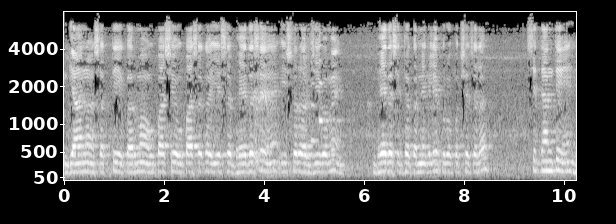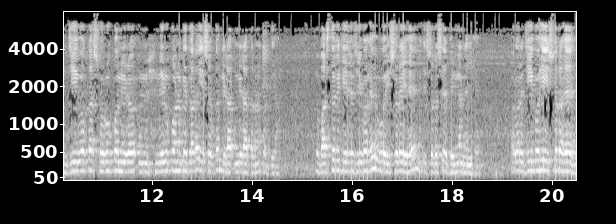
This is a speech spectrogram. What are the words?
ज्ञान शक्ति कर्म उपास्य उपासक ये सब भेद से ईश्वर और जीव में भेद सिद्ध करने के लिए पूर्व पक्ष चला। सिद्धांति जीव का स्वरूप निरूपण के द्वारा ये सब का निरा, निराकरण कर दिया। तो वास्तविक ये जो जीव है वो ईश्वर ही है ईश्वर से भिन्न नहीं है। अगर जीव ही ईश्वर है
